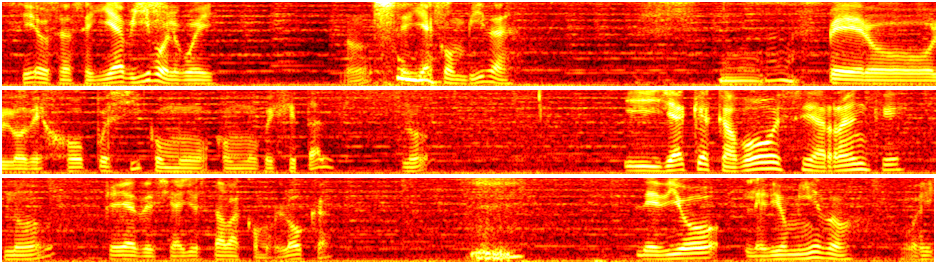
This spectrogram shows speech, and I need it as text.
sí, o sea, seguía vivo el güey, ¿no? Seguía con vida, pero lo dejó pues sí como, como vegetal, ¿no? Y ya que acabó ese arranque, ¿no? Que ella decía yo estaba como loca, mm, le dio, le dio miedo, güey.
